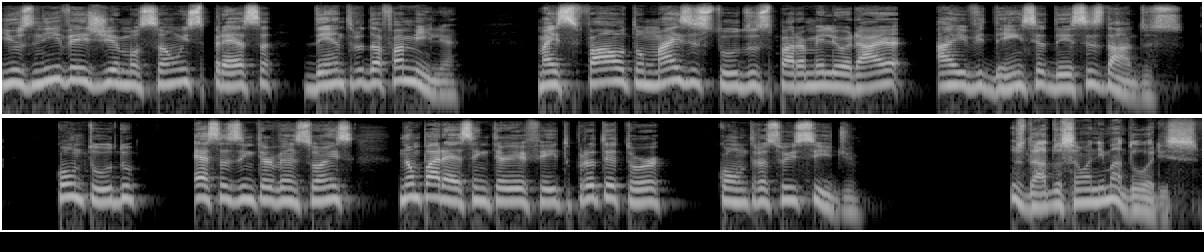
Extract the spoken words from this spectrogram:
e os níveis de emoção expressa dentro da família. Mas faltam mais estudos para melhorar a evidência desses dados. Contudo, essas intervenções não parecem ter efeito protetor contra suicídio. Os dados são animadores.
